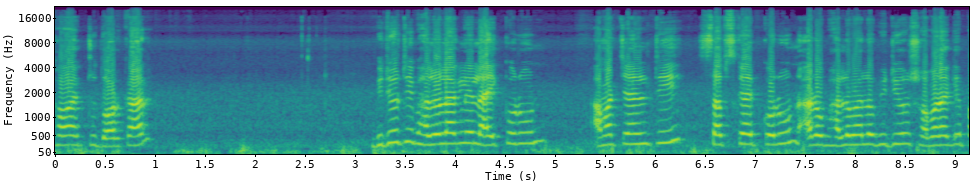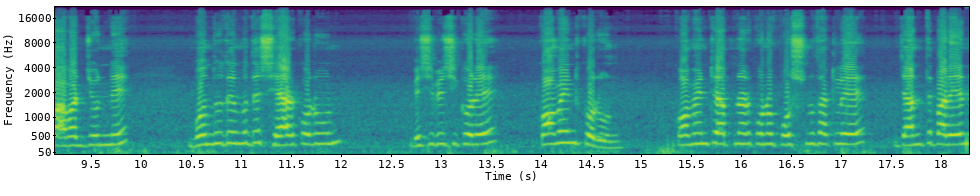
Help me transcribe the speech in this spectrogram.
খাওয়া একটু দরকার। ভিডিওটি ভালো লাগলে লাইক করুন, আমার চ্যানেলটি সাবস্ক্রাইব করুন, আরও ভালো ভালো ভিডিও সবার আগে পাওয়ার জন্যে বন্ধুদের মধ্যে শেয়ার করুন, বেশি বেশি করে কমেন্ট করুন। কমেন্টে আপনার কোনো প্রশ্ন থাকলে জানতে পারেন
